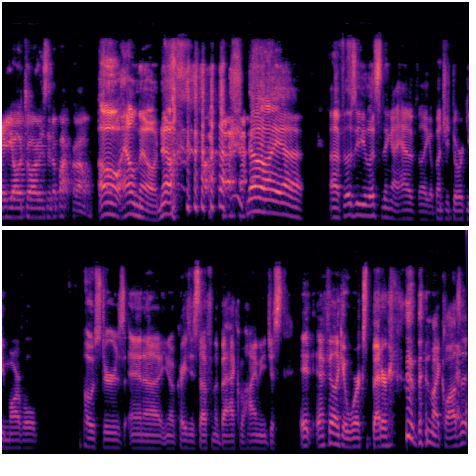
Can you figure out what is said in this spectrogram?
Are your drawings in the background? oh hell no no no i uh uh, for those of you listening, I have like a bunch of dorky Marvel posters and uh, you know, crazy stuff in the back behind me. Just it, I feel like it works better than my closet.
